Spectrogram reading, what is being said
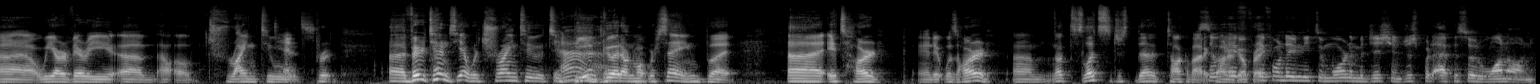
Uh, we are very um, uh, uh, trying to Tense. pr- uh, very tense. Yeah, we're trying to to Yeah. be good on what we're saying, but uh, it's hard, and it was hard. Um, let's let's just uh, talk about it. So Connor, if, go for if it. one day you need to mourn a magician, just put episode one on.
